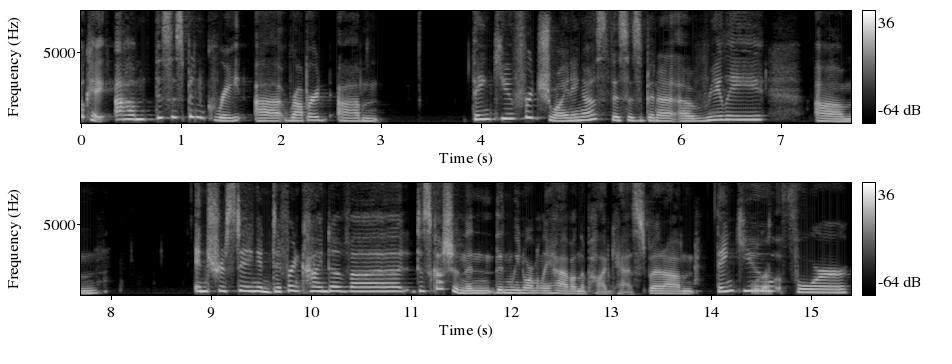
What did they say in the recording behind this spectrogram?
Okay. Um, this has been great, uh, Robert. Um, thank you for joining us. This has been a, a really um, interesting and different kind of uh, discussion than than we normally have on the podcast. But um, thank you for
